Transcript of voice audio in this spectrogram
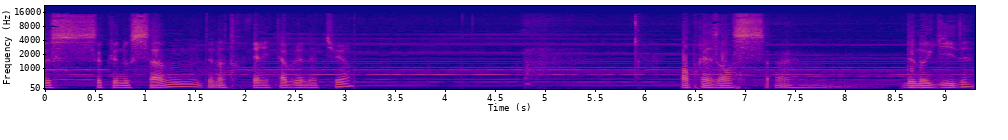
de ce que nous sommes, de notre véritable nature, en présence euh, de nos guides,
